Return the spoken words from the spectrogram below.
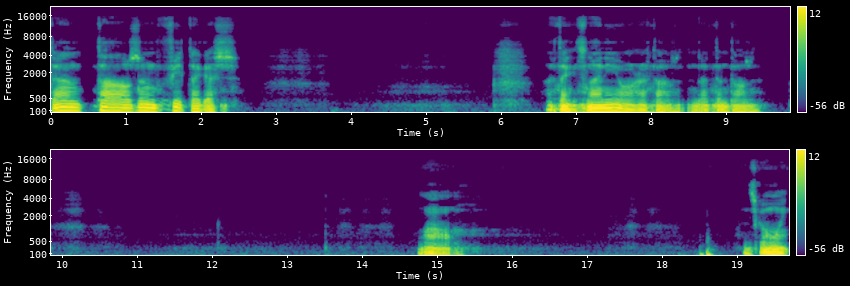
10,000 feet, I guess. I think it's 90 or a thousand, that 10,000. Wow. It's going.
